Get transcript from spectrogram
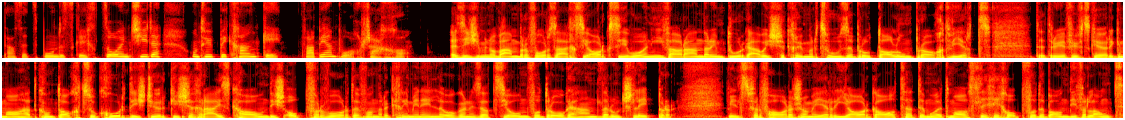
Das hat das Bundesgericht so entschieden und heute bekannt gegeben. Fabian Burgschacher. Es war im November vor sechs Jahren, wo ein IV-Renner im thurgauischen Kümmerzhausen brutal umgebracht wird. Der 53-jährige Mann hat Kontakt zu kurdisch-türkischen Kreis und ist Opfer geworden von einer kriminellen Organisation von Drogenhändlern und Schlepper. Weil das Verfahren schon mehrere Jahre geht, hat der mutmaßliche Kopf der Bande verlangt,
